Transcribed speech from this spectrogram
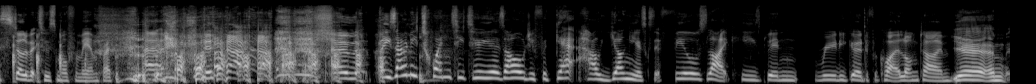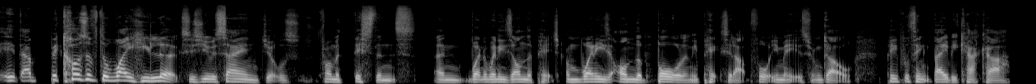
still a bit too small for me, I'm afraid. Uh, um, but he's only twenty-two years old. You forget how young he is because it feels like he's been really good for quite a long time. Yeah, and it, uh, because of the way he looks, as you were saying, Jules, from a distance, and when when he's on the pitch, and when he's on the ball and he picks it up forty meters from goal, people think baby Kaká.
